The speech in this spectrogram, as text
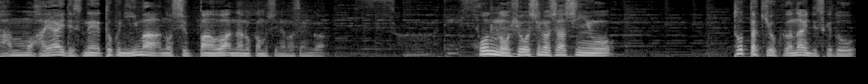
版も早いですね。特に今の出版はなのかもしれませんが。本の表紙の写真を撮った記憶がないんですけど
